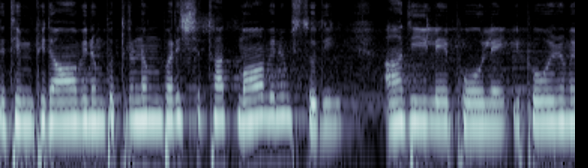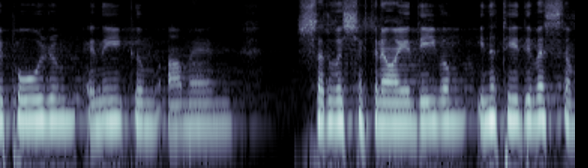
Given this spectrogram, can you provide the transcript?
നിത്യം പിതാവിനും പുത്രനും പരിശുദ്ധാത്മാവിനും സ്തുതി. ആദിയിലെ പോലെ ഇപ്പോഴും എപ്പോഴും എന്നേക്കും ആമേൻ. സർവശക്തനായ ദൈവം ഇന്നത്തെ ദിവസം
